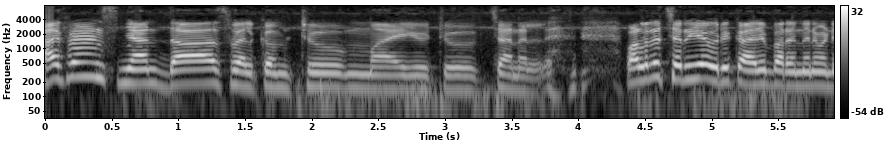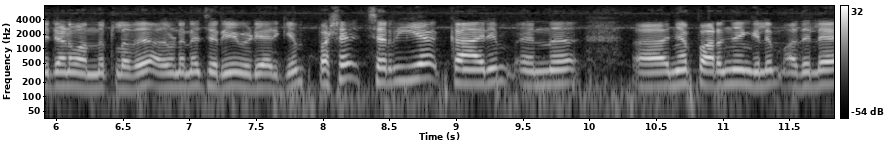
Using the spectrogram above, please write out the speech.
ഹായ് ഫ്രണ്ട്സ് ഞാൻ Das. Welcome to my YouTube channel വളരെ ചെറിയ ഒരു കാര്യം പറയുന്നതിന് വേണ്ടിയിട്ടാണ് വന്നിട്ടുള്ളത്. അതുകൊണ്ട് തന്നെ ചെറിയ വീഡിയോ ആയിരിക്കും. പക്ഷേ ചെറിയ കാര്യം എന്ന് ഞാൻ പറഞ്ഞെങ്കിലും അതിലെ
